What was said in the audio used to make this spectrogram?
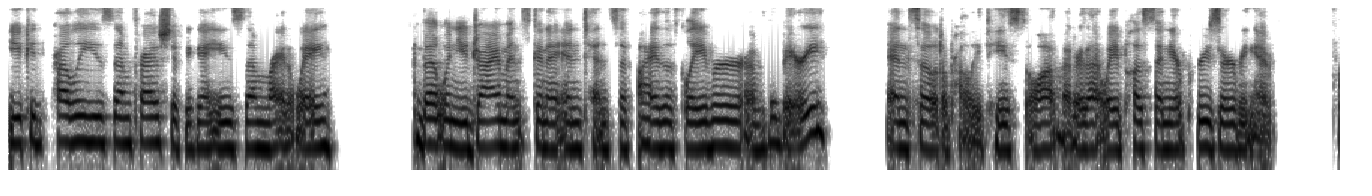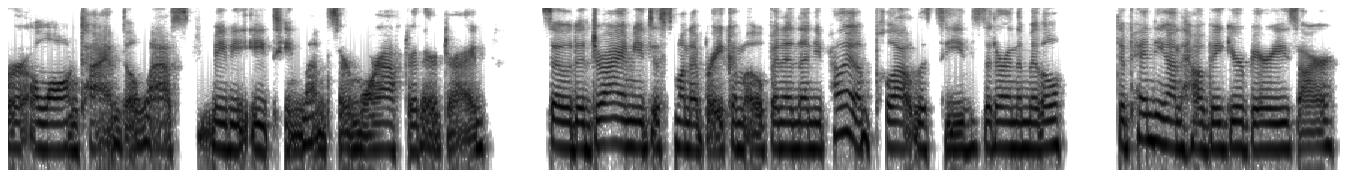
You could probably use them fresh if you can't use them right away. But when you dry them, it's going to intensify the flavor of the berry. And so it'll probably taste a lot better that way. Plus, then you're preserving it for a long time. They'll last maybe 18 months or more after they're dried. So to dry them, you just want to break them open and then you probably want to pull out the seeds that are in the middle, depending on how big your berries are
